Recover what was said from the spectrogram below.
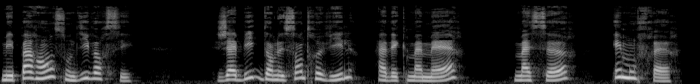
Mes parents sont divorcés. J'habite dans le centre-ville avec ma mère, ma sœur et mon frère.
